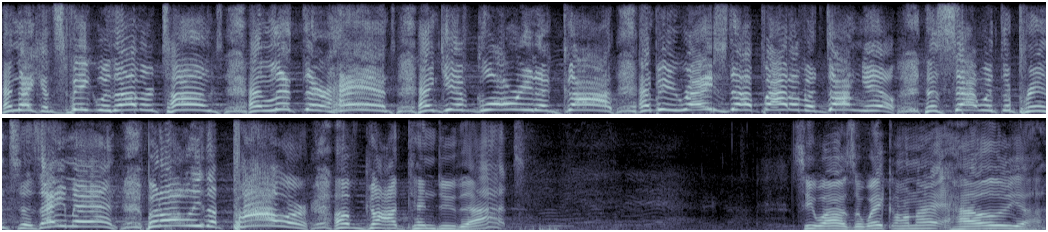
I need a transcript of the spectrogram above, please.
and they can speak with other tongues and lift their hands and give glory to God and be raised up out of a dunghill to sit with the princes. Amen. But only the power of God can do that. See why I was awake all night? Hallelujah.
